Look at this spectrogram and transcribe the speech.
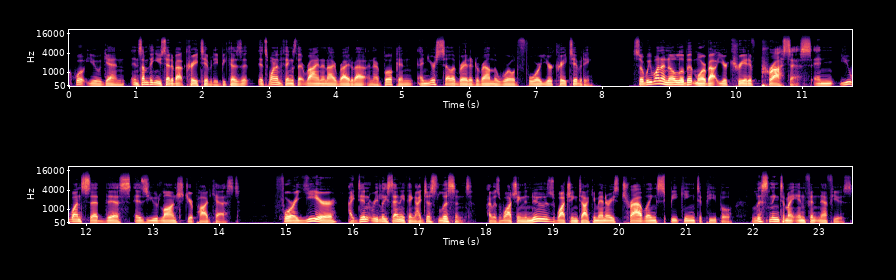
quote you again in something you said about creativity because it, it's one of the things that Ryan and I write about in our book, and, and you're celebrated around the world for your creativity. So, we want to know a little bit more about your creative process. And you once said this as you launched your podcast. For a year, I didn't release anything. I just listened. I was watching the news, watching documentaries, traveling, speaking to people, listening to my infant nephews.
